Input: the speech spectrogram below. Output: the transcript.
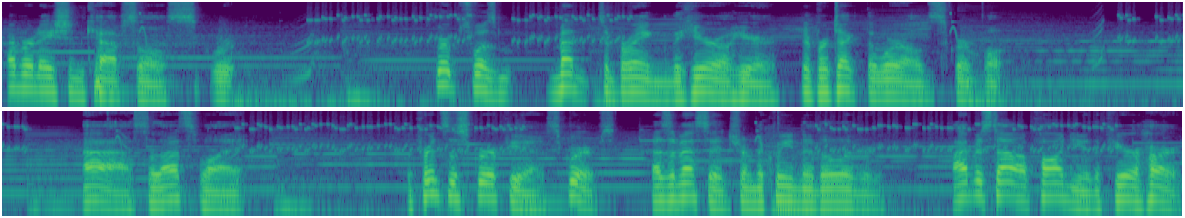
hibernation capsule. Squir Squirps was meant to bring the hero here to protect the world, Squirple. Ah, so that's why. The Prince of Scorpia, Squirps, has a message from the Queen to deliver. I bestow upon you the pure heart,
